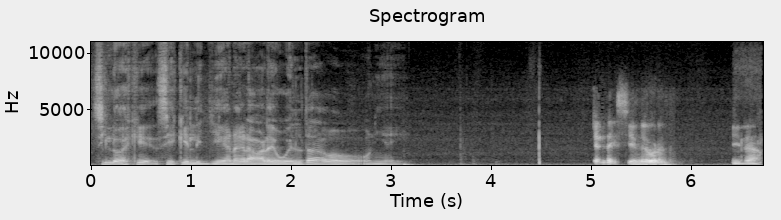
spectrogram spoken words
Si, lo es que, si es que le llegan a grabar de vuelta o, o ni ahí. 87, bro. Y la-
